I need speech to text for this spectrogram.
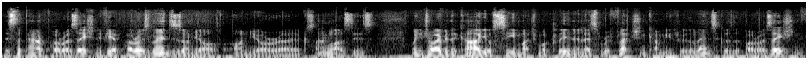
This is the power of polarization. If you have polarized lenses on your on your uh, sunglasses, when you're driving the car, you'll see much more clearly and less reflection coming through the lens because of the polarization.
